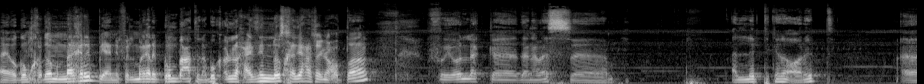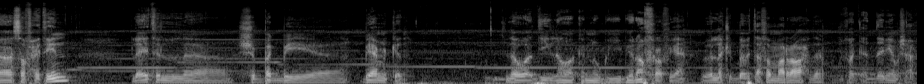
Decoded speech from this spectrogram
أيوه جم خدوها من المغرب. يعني في المغرب جم بعتوا لأبوك قالوا لك عايزين النسخة دي عشان يحطها. فيقول لك آه، ده أنا بس آه، قلبت كده قريت آه، صفحتين لقيت ال- الشباك بي بيعمل كده. اللي هو دي اللي هو كانه بي- بيرفرف يعني. بيقول لك الباب اتقفل مرة واحدة فجأة الدنيا مش عارف.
